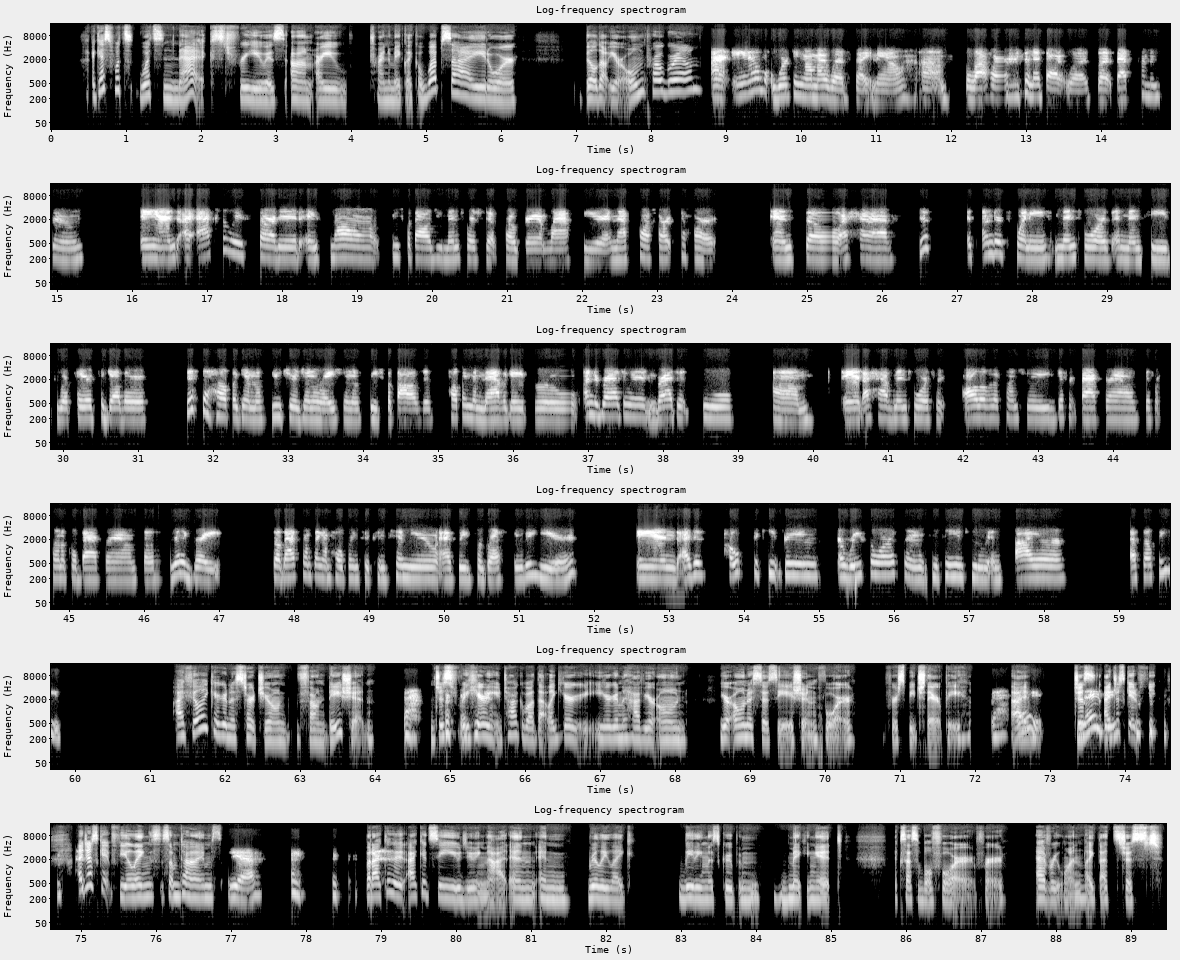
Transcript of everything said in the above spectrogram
I guess what's what's next for you is um are you trying to make like a website or build out your own program? I am working on my website now. Um, it's a lot harder than I thought it was, but that's coming soon. And I actually started a small speech pathology mentorship program last year, and that's called Heart to Heart. And so I have it's under 20 mentors and mentees who are paired together just to help, again, the future generation of speech pathologists, helping them navigate through undergraduate and graduate school. Um, and I have mentors from all over the country, different backgrounds, different clinical backgrounds. So it's really great. So that's something I'm hoping to continue as we progress through the year. And I just hope to keep being a resource and continue to inspire SLPs. I feel like you're going to start your own foundation. Just hearing you talk about that, like you're you're going to have your own your own association for for speech therapy. I Great. just I just get I just get feelings sometimes, Yeah. but I could I could see you doing that and and really like leading this group and making it accessible for for everyone. Like that's just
